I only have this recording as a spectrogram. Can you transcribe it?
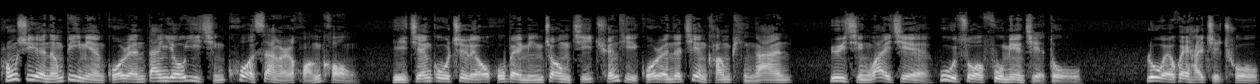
同时也能避免国人担忧疫情扩散而惶恐。以兼顾滞留湖北民众及全体国人的健康平安，欲请外界勿作负面解读。陆委会还指出，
